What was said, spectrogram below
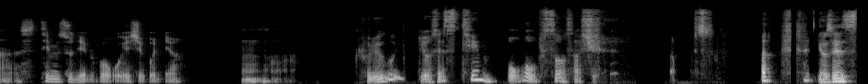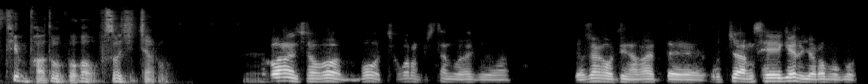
아, 스팀 순위를 보고 계시군요. 음. 그리고 요새 스팀 뭐가 없어, 사실. 요새 스팀 봐도 뭐가 없어, 진짜로. 그거는 저거 뭐 저거랑 비슷한 거야 그 여자가 어디 나갈 때 옷장 세 개를 열어보고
